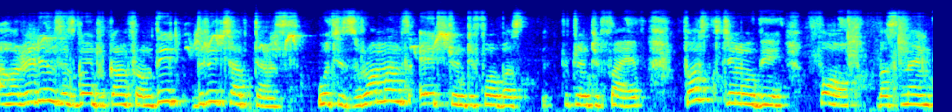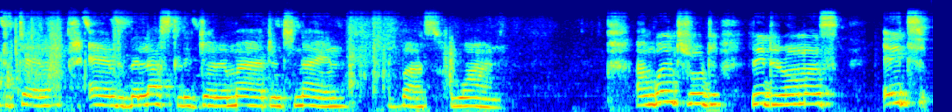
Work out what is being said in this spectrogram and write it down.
Our readings is going to come from the three chapters, which is Romans 8 24 verse to 25, 1 Timothy 4 verse 9 to 10, and the lastly Jeremiah 29 verse 1. I'm going to read, Romans 8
